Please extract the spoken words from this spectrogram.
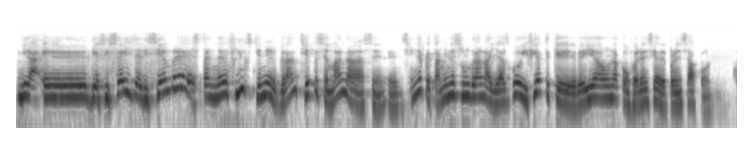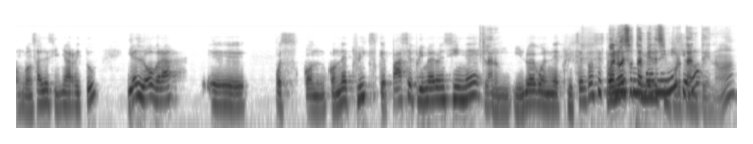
Mira, el 16 de diciembre está en Netflix, tiene gran siete semanas en, cine, que también es un gran hallazgo. Y fíjate que veía una conferencia de prensa con, con González Iñárritu y él logra, eh, pues con, con, Netflix, que pase primero en cine y, luego en Netflix. Entonces, bueno, eso también es importante, ¿no?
